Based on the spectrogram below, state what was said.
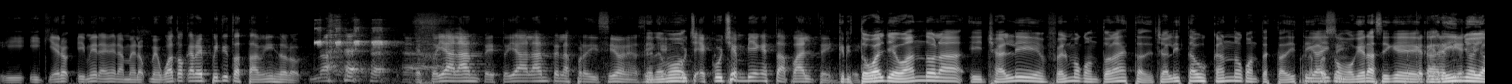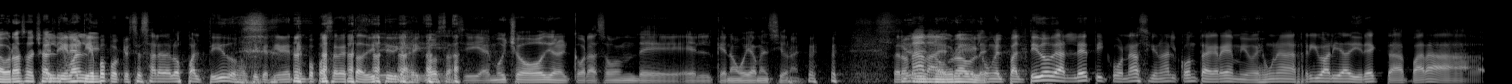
y, y quiero, y mira, mira, me, lo- me voy a tocar el pitito hasta mí, solo. Estoy adelante, estoy adelante en las predicciones. Así Tenemos- que escuchen, escuchen bien esta parte. Cristóbal llevándola y Charlie enfermo con todas las estadísticas. Charlie está buscando cuánta estadística Bueno, hay pues sí. como quiera, así que, Es que tiene cariño y abrazo a Él Charlie tiene Marley. tiempo porque él se sale de los partidos, así que tiene tiempo para hacer estadísticas y cosas. Sí, hay mucho odio en el corazón de el que no voy a mencionar. Pero nada, este, con el partido de Atlético Nacional contra Gremio es una rivalidad directa para,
